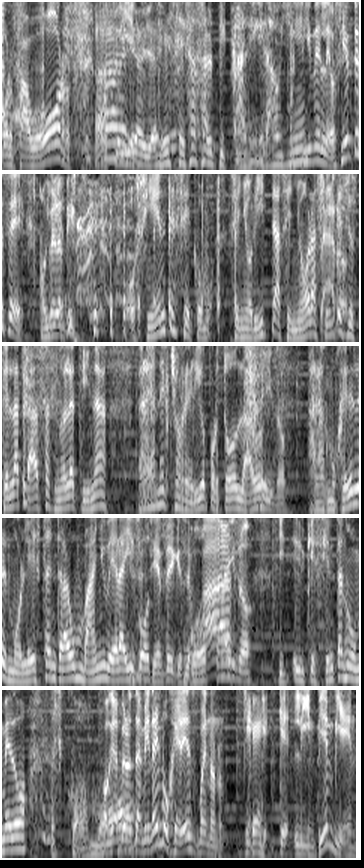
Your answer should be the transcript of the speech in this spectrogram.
por favor. Porque, Ay, oye, ay, ay. ¿qué es esa salpicadera, oye? Atínele o siéntese. Oye, Pero atínele. o siéntese como, señorita, señora, Claro. siéntese usted en la taza, si no le atina. Anda el chorrerío por todos lados. No. A las mujeres les molesta entrar a un baño y ver ahí Que se siente y que se- gotas Ay, no. y, y que sientan húmedo. Pues, ¿cómo? Oiga, pero también hay mujeres, bueno, no, que, ¿Qué? que- que limpien bien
